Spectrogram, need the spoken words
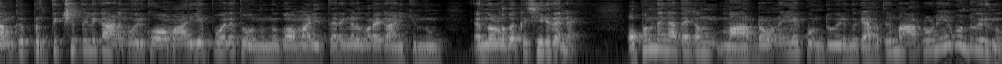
നമുക്ക് പ്രത്യക്ഷത്തിൽ കാണുമ്പോൾ ഒരു കോമാളിയെ പോലെ തോന്നുന്നു കോമാളിത്തരങ്ങൾ കുറെ കാണിക്കുന്നു എന്നുള്ളതൊക്കെ ശരി തന്നെ. ഒപ്പം തന്നെ അദ്ദേഹം മാർഡോണയെ കൊണ്ടുവരുന്നു. കേരളത്തിൽ മാർഡോണയെ കൊണ്ടുവരുന്നു.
